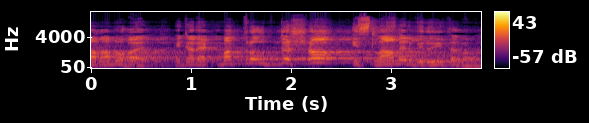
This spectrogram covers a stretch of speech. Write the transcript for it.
বানানো হয়। এটার একমাত্র উদ্দেশ্য ইসলামের বিরোধিতা করা।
